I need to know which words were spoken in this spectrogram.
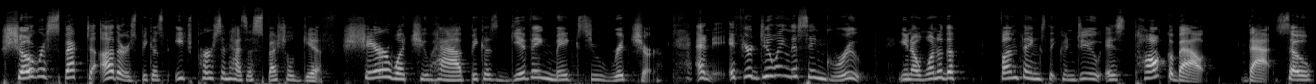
Show respect to others because each person has a special gift. Share what you have because giving makes you richer. And if you're doing this in group, you know, one of the fun things that you can do is talk about that. So,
